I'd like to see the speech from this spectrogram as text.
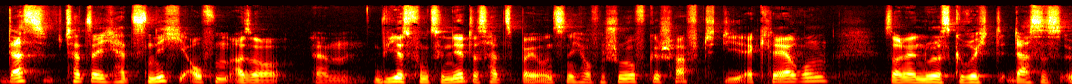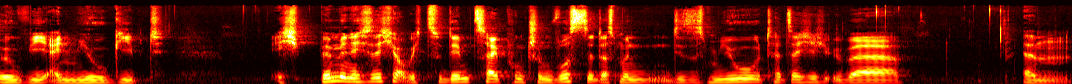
das tatsächlich hat es nicht auf dem, also ähm, wie es funktioniert, das hat es bei uns nicht auf dem Schulhof geschafft, die Erklärung, sondern nur das Gerücht, dass es irgendwie ein Mew gibt. Ich bin mir nicht sicher, ob ich zu dem Zeitpunkt schon wusste, dass man dieses Mew tatsächlich über, ähm,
